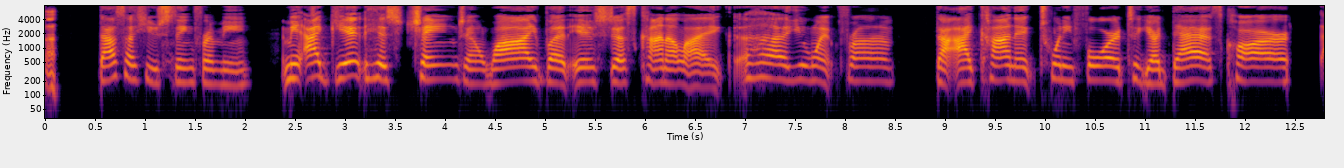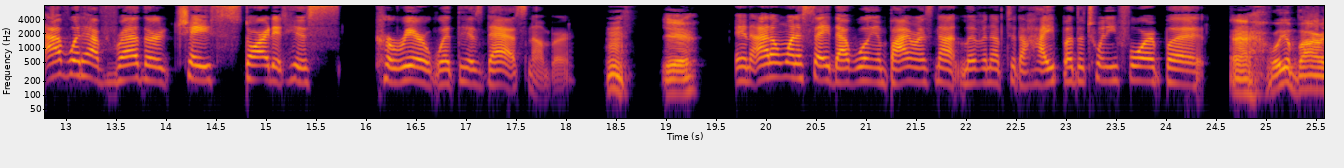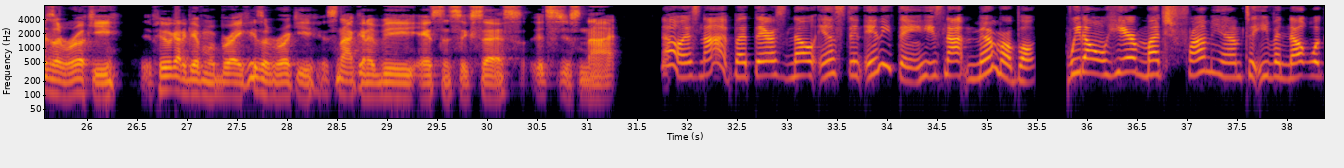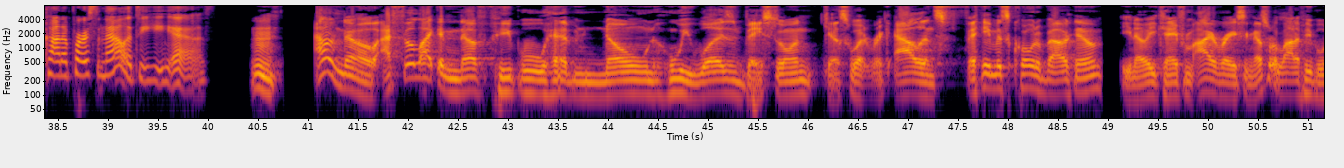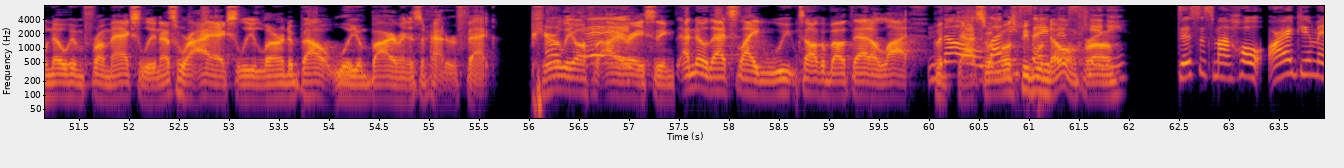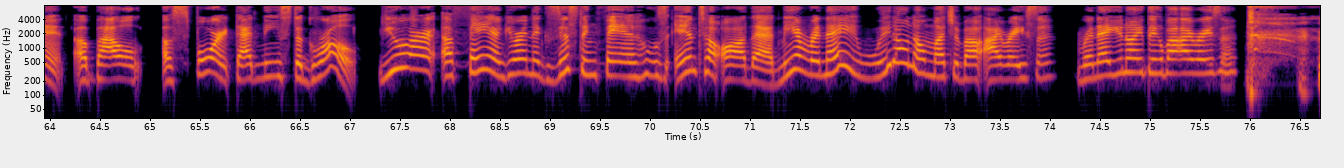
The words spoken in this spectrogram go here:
that's a huge thing for me. I mean, I get his change and why, but it's just kind of like, uh, you went from the iconic 24 to your dad's car I would have rather Chase started his career with his dad's number. Mm, yeah. And I don't want to say that William Byron's not living up to the hype of the 24, but. Uh, William Byron's a rookie. People got to give him a break. He's a rookie. It's not going to be instant success. It's just not. No, it's not. But there's no instant anything. He's not memorable. We don't hear much from him to even know what kind of personality he has. Hmm. I don't know. I feel like enough people have known who he was based on, guess what, Rick Allen's famous quote about him. You know, he came from iRacing. That's where a lot of people know him from, actually. And that's where I actually learned about William Byron, as a matter of fact. Purely okay. off of iRacing. I know that's like, we talk about that a lot, but no, that's where most people know this, him from. Kenny. This is my whole argument about a sport that needs to grow. You are a fan. You're an existing fan who's into all that. Me and Renee, we don't know much about iRacing. Renee, you know anything about iRacing?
